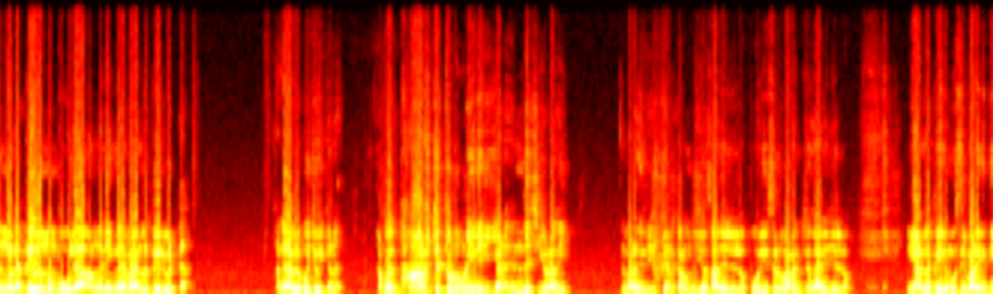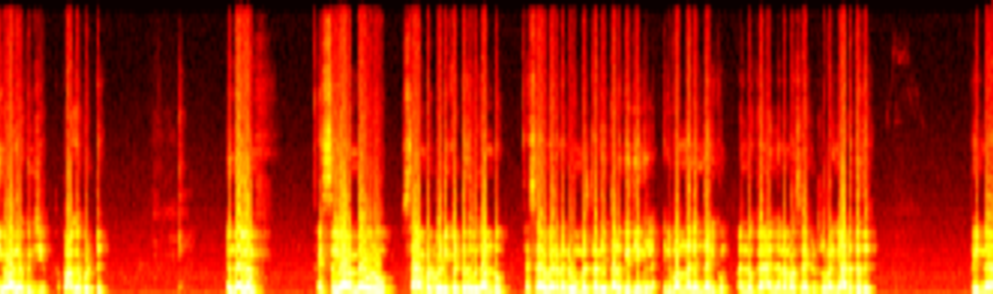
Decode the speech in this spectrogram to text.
നിങ്ങളുടെ പേരൊന്നും പോവില്ല അങ്ങനെ ഇങ്ങനെ പറയുന്നൊരു പേര് വെട്ടുക. അങ്ങനെ അവർ പോയി ചോദിക്കാണ്. അപ്പോൾ ധാർഷ്ട്യത്തോടു കൂടി ഇങ്ങനെ ഇരിക്കുകയാണ്. എന്ത് ചെയ്യടാ നീ? എന്ന് പറഞ്ഞിരിക്കുകയാണ് കാരണം ഒന്നും ചെയ്യാൻ സാധ്യതയില്ലല്ലോ. പോലീസിനോട് പറഞ്ഞിട്ടും കാര്യമില്ലല്ലോ. ഇയാളുടെ പേര് മുസ്ലിം ആണെങ്കിൽ തീവ്രവാദിയാക്കുകയും ചെയ്യും. അപ്പൊ ആകെ പെട്ട് എന്തായാലും എസ് ഐ ആറിന്റെ ഒരു സാമ്പിൾ വെടിക്കെട്ട് നിങ്ങൾ കണ്ടു. എസ് ഐ ആർ വരുന്നതിന്റെ മുമ്പിൽ തന്നെ എന്താണ് ഗതിയെങ്കിൽ ഇനി വന്നാൽ എന്തായിരിക്കും എന്നൊക്കെ അതിനെ മനസ്സിലാക്കി എടുത്തോളാം ഇനി അടുത്തത് പിന്നെ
